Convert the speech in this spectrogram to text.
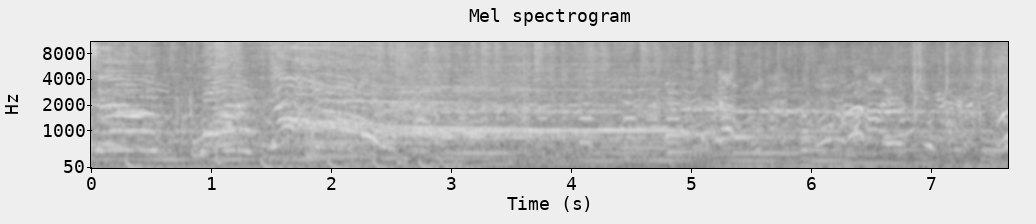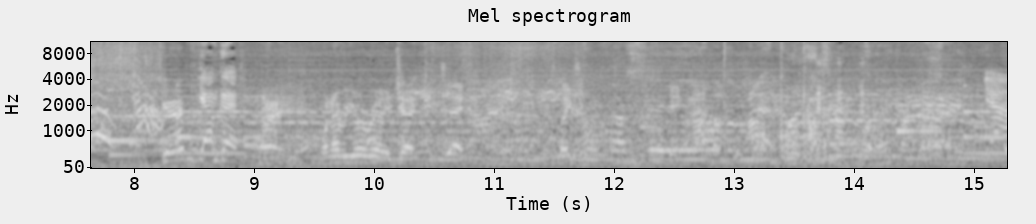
two, one, go! Good? Yeah, I'm good. All right. Whenever you're ready, Jay. Jay. Legs Yeah.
